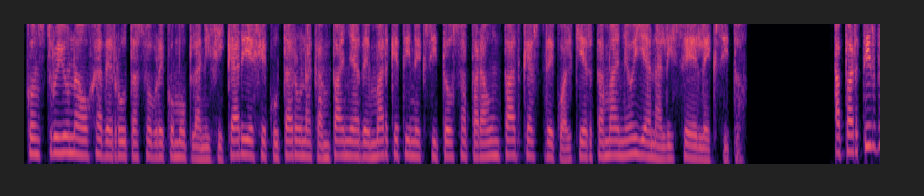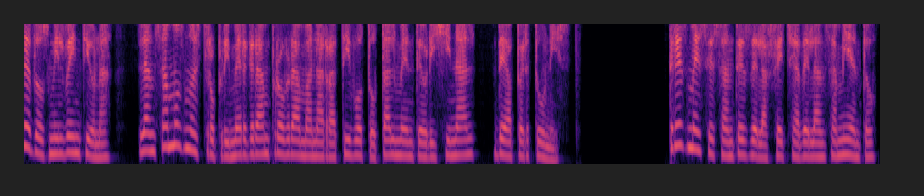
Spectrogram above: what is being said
construí una hoja de ruta sobre cómo planificar y ejecutar una campaña de marketing exitosa para un podcast de cualquier tamaño y analicé el éxito. A partir de 2021, lanzamos nuestro primer gran programa narrativo totalmente original, The Apertunist. Tres meses antes de la fecha de lanzamiento,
